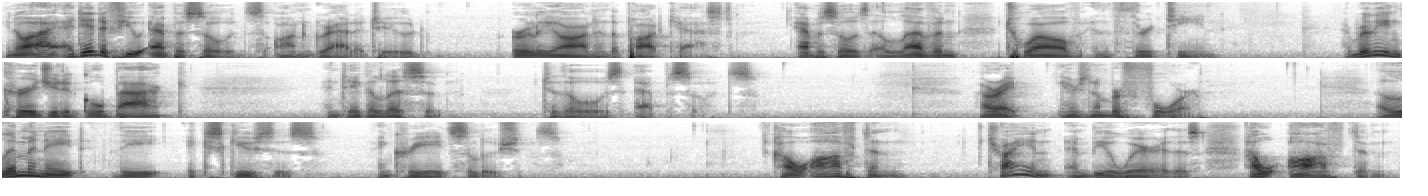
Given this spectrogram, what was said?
You know, I, I did a few episodes on gratitude early on in the podcast, episodes 11, 12, and 13. I really encourage you to go back and take a listen to those episodes. All right, here's number four eliminate the excuses and create solutions. How often, try and, and be aware of this, how often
